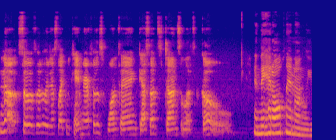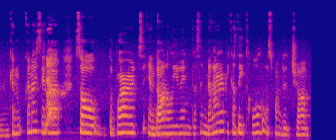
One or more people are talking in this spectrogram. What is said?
No, so it's literally just like we came here for this one thing. Guess that's done, so let's go. And they had all planned on leaving. Can can I say Yeah. that? So the birds and Donna leaving doesn't matter because they told us from the jump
